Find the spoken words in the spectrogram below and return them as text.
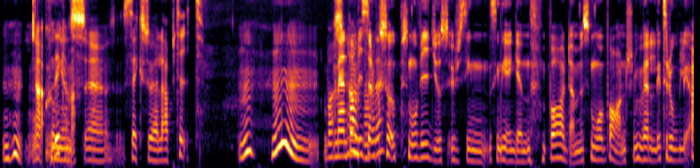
Mhm. Ja, det kan man. Kungens eh, sexuella aptit. Hmm, vad Men han visar spännande. också upp små videos ur sin, sin egen vardag med små barn som är väldigt roliga.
